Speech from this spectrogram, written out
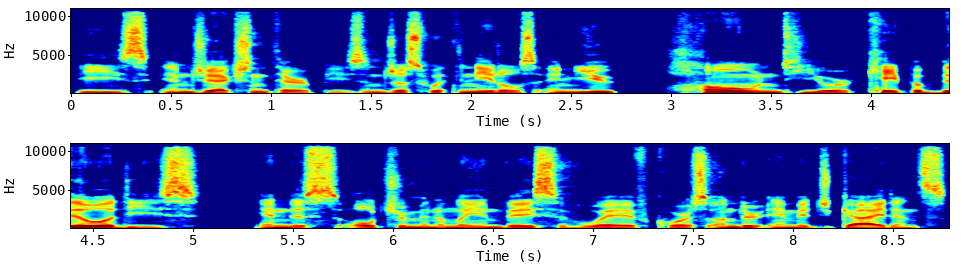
these injection therapies and just with needles, and you honed your capabilities in this ultra minimally invasive way, of course, under image guidance.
